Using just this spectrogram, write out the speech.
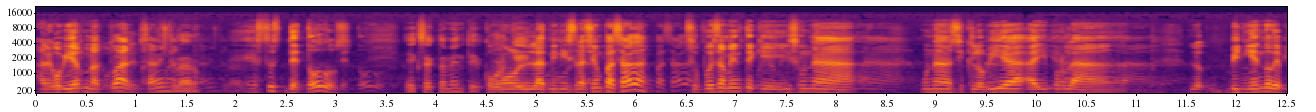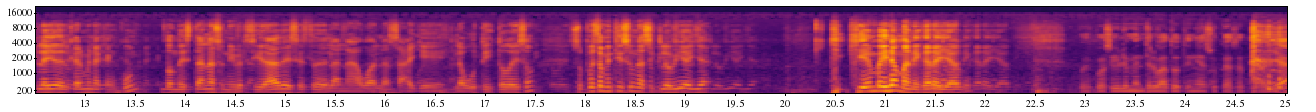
al gobierno actual, ¿saben? Claro esto es de todos. Exactamente. Como la administración pasada, supuestamente que hizo una, una ciclovía ahí por la viniendo de Playa del Carmen a Cancún, donde están las universidades, esta de la Nahua, la Salle, la UTE y todo eso. Supuestamente hizo una ciclovía allá. ¿Quién va a ir a manejar allá, Pues posiblemente el vato tenía su casa por allá.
